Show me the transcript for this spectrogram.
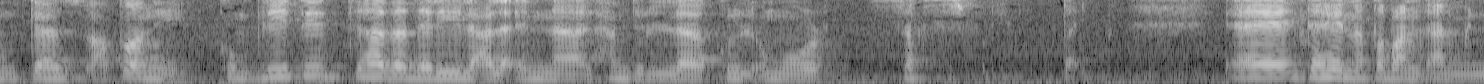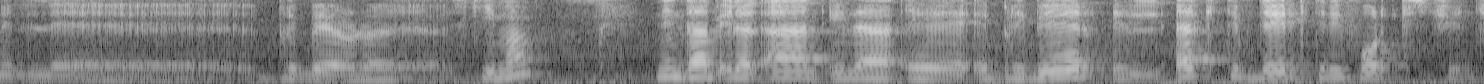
ممتاز أعطاني completed. هذا دليل على إن الحمد لله كل الأمور successful. طيب. آه انتهينا طبعا الآن من ال prepare schema. نذهب إلى الآن إلى آه prepare ال Active Directory for Exchange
